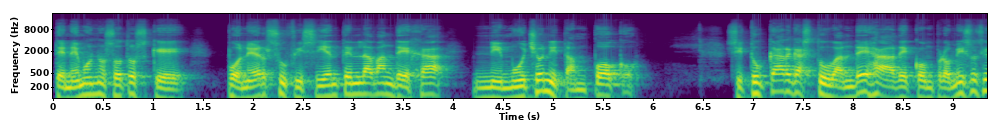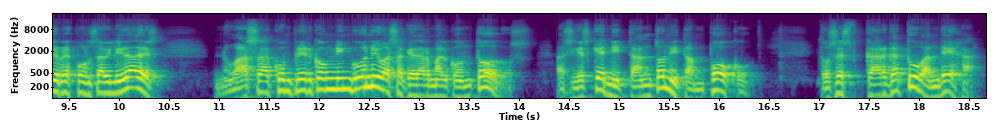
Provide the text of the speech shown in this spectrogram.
Tenemos nosotros que poner suficiente en la bandeja, ni mucho ni tampoco. Si tú cargas tu bandeja de compromisos y responsabilidades, no vas a cumplir con ninguno y vas a quedar mal con todos. Así es que ni tanto ni tampoco. Entonces carga tu bandeja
